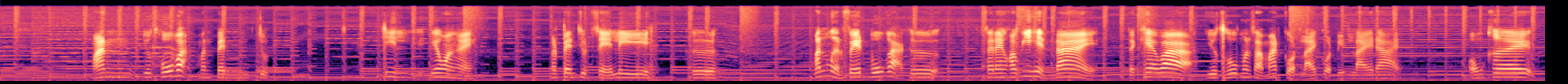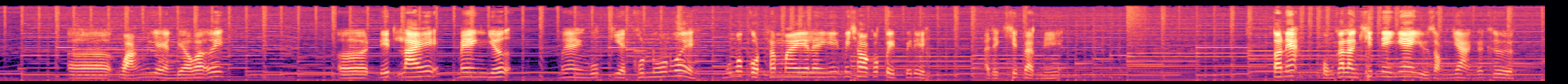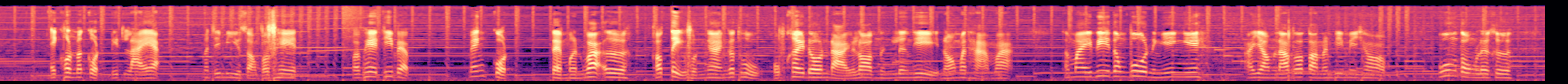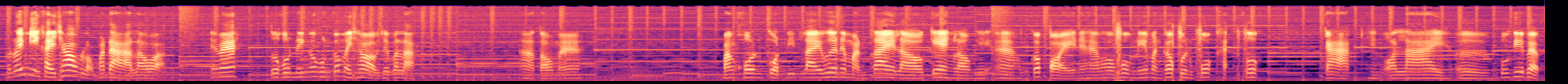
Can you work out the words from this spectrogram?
มัน YouTube อะมันเป็นจุดที่เรียกว่าไง มันเป็นจุดเสรีคือมันเหมือน Facebook อะคือแสดงความคิดเห็นได้ แต่แค่ว่า YouTube มันสามารถกดไลค์กด dislike ได้ ผมเคยเอ่อหวังอย่างเดียวว่าเอ้ยเอ่อ dislike แม่งเยอะแม่งกูเกลียดคนนู้นเว้ยมึงมากดทำไมอะไรอย่างงี้ไม่ชอบก็ปิดไปดิอาจจะคิดแบบนี้ ตอนเนี้ยผมกำลังคิดในแง่อยู่ 2 อย่างก็คือ ไอคนมากด dislike อะมันจะมีอยู่ 2 ประเภท ประเภทที่แบบแม่งกด แต่เหมือนว่า เออเขาติผลงานก็ถูก ผมเคยโดนด่าอยู่รอบหนึ่งเรื่องที่น้องมาถามว่าทำไมพี่ต้องพูดอย่างงี้อย่างงี้อายอมรับว่าตอนนั้นพี่ไม่ชอบพุ่งตรงเลยคือ มันไม่มีใครชอบหรอกมาด่าเราอะใช่ไหมตัวคนนึงก็คุณก็ไม่ชอบใช่ปะล่ะอ่าต่อมา บางคนกดดิสไลค์เพื่อในหมั่นไส้เราแกล้งเรางี้อ่าผมก็ปล่อยนะฮะเพราะพวกนี้มันก็เป็นพวกพวก กากแห่งออนไลน์เออพวกที่แบบ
